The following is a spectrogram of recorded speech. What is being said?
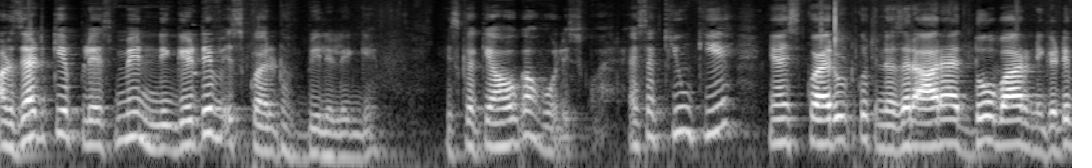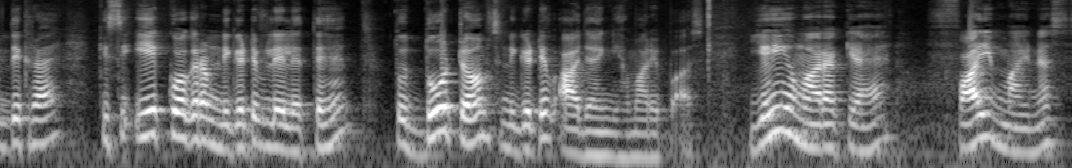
और z के प्लेस में negative square root of b ले लेंगे। इसका क्या होगा? Whole square. ऐसा क्यों किए? यहाँ स्क्वायर रूट कुछ नज़र आ रहा है, दो बार निगेटिव दिख रहा है। किसी एक को अगर हम निगेटिव ले लेते हैं तो दो टर्म्स निगेटिव आ जाएँगे हमारे पास। यही हमारा क्या है? Five minus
